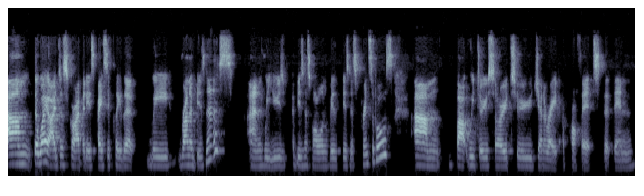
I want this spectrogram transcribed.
Um, the way I describe it is basically that we run a business and we use a business model and business principles, um, but we do so to generate a profit that then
